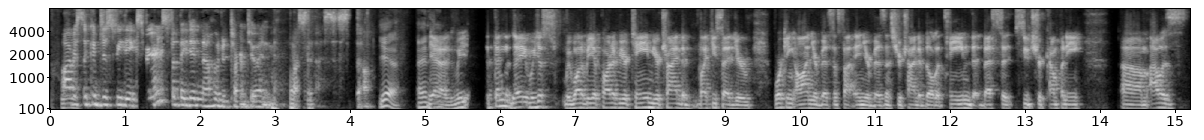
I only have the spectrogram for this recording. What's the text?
Cool. Obviously, could just be the experience, but they didn't know who to turn to and trusted us. So yeah, and yeah, we at the end of the day, we just we want to be a part of your team. You're trying to, like you said, you're working on your business, not in your business. You're trying to build a team that best suits your company. Um, I was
